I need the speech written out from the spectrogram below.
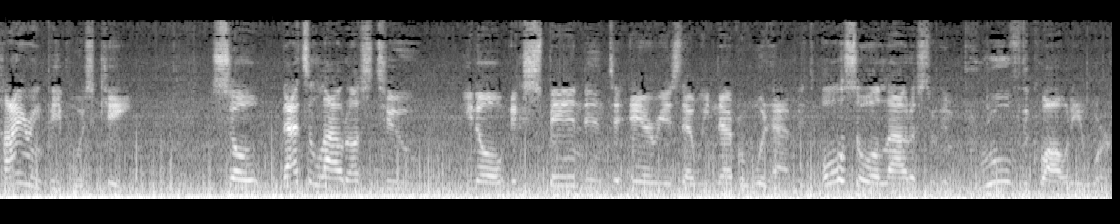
hiring people is key so that's allowed us to you know expand into areas that we never would have it's also allowed us to improve the quality of work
